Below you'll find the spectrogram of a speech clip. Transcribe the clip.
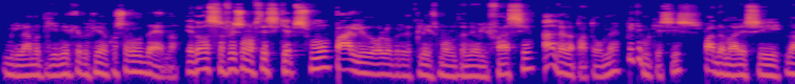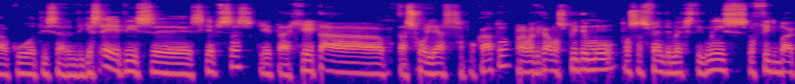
Μιλάμε ότι γεννήθηκε το 1981. Εδώ θα σας αφήσω με αυτές τις σκέψεις μου. Πάλι all over the place με όλο τον όλη φάση. Αν δεν απατώμε, πείτε μου κι εσείς. Πάντα μου αρέσει να ακούω τις αρνητικές ε, τις, ε, σκέψεις σας και τα, τα, τα σχόλιά σας από κάτω. Πραγματικά όμως πείτε μου πώς σας φαίνεται μέχρι στιγμής το feedback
